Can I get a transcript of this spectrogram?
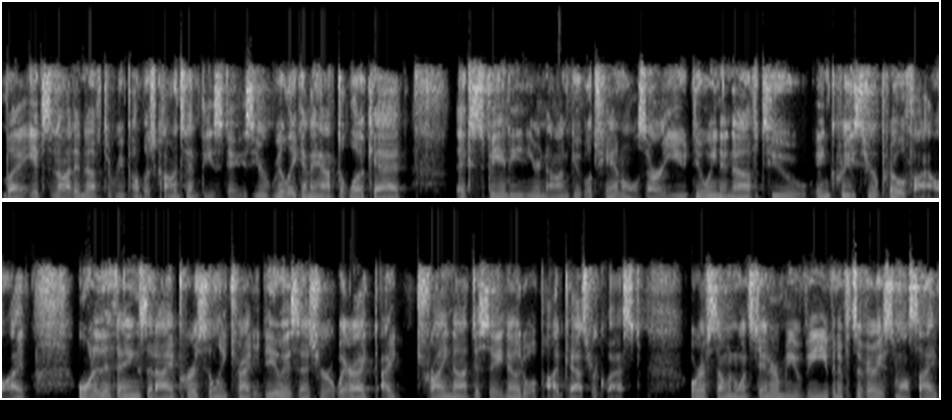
but it's not enough to republish content these days. You're really going to have to look at expanding your non-Google channels. Are you doing enough to increase your profile? I, one of the things that I personally try to do is, as you're aware, I, I try not to say no to a podcast request, or if someone wants to interview me, even if it's a very small site,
